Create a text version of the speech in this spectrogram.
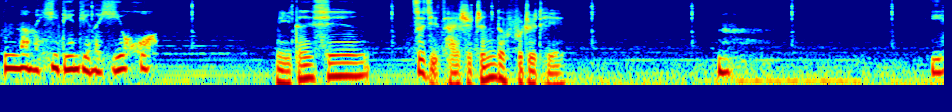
那么一点点的疑惑。你担心自己才是真的复制体？嗯，也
